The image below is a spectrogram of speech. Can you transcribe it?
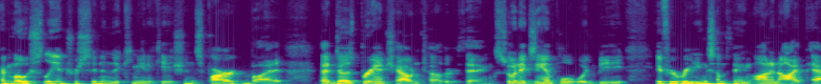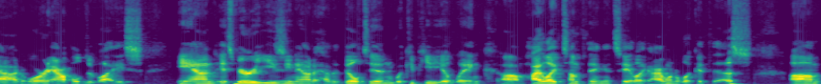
I'm mostly interested in the communications part, but that does branch out into other things. So, an example would be if you're reading something on an iPad or an Apple device, and it's very easy now to have a built in Wikipedia link, um, highlight something and say, like, I want to look at this. Um,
